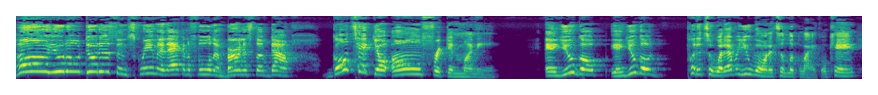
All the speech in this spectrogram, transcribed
oh, you don't do this and screaming and acting a fool and burning stuff down, go take your own freaking money and you go and you go put it to whatever you want it to look like, okay?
